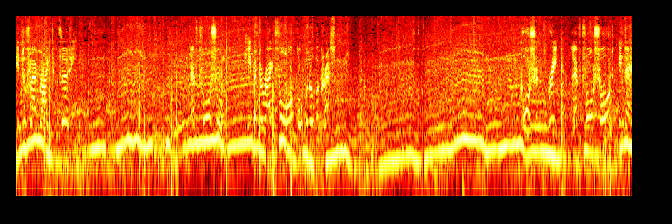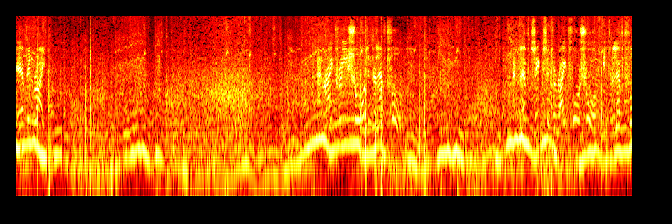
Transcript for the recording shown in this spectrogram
Into flat right, 30. Left 4 short. Keep into right 4, open over crest. Caution, brake. Left 4 short, into hairpin right. And right 3 short into left 4. And left 6 into right 4 short, into left 4.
